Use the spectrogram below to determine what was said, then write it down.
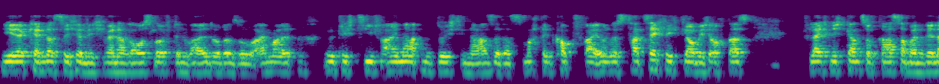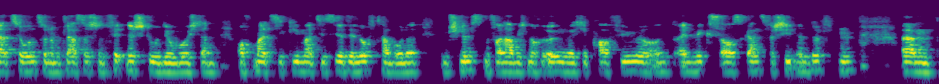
jeder kennt das sicherlich, wenn er rausläuft in den Wald oder so. Einmal wirklich tief einatmen durch die Nase, das macht den Kopf frei und ist tatsächlich, glaube ich, auch das, vielleicht nicht ganz so krass, aber in Relation zu einem klassischen Fitnessstudio, wo ich dann oftmals die klimatisierte Luft habe oder im schlimmsten Fall habe ich noch irgendwelche Parfüme und ein Mix aus ganz verschiedenen Düften. Ähm,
